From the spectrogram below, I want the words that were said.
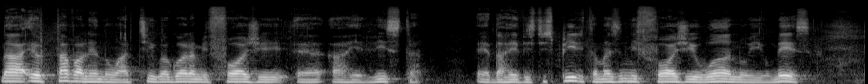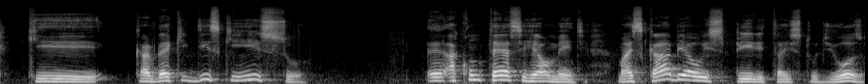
na, eu estava lendo um artigo, agora me foge é, a revista, é, da revista Espírita, mas me foge o ano e o mês, que Kardec diz que isso é, acontece realmente, mas cabe ao espírita estudioso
